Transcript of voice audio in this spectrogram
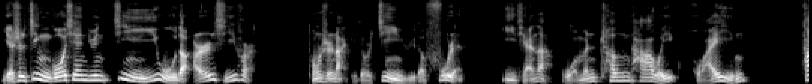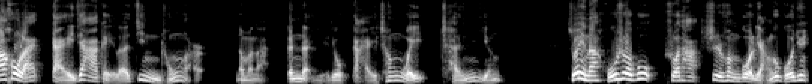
也是晋国先君晋夷吾的儿媳妇儿，同时呢，也就是晋语的夫人。以前呢，我们称她为怀莹。他后来改嫁给了晋重耳，那么呢，跟着也就改称为陈莹。所以呢，胡射孤说他侍奉过两个国君，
